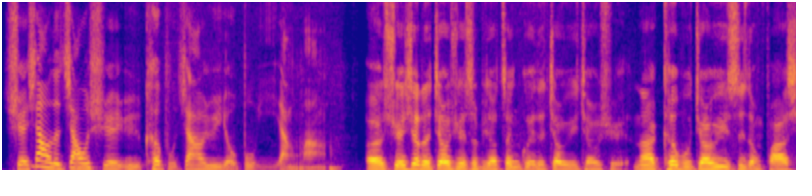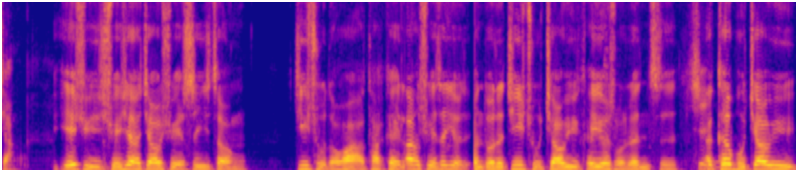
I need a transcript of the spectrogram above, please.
学校的教学与科普教育有不一样吗？呃，学校的教学是比较正规的教育教学，那科普教育是一种发想。也许学校的教学是一种基础的话，它可以让学生有很多的基础教育可以有所认知。是。那科普教育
